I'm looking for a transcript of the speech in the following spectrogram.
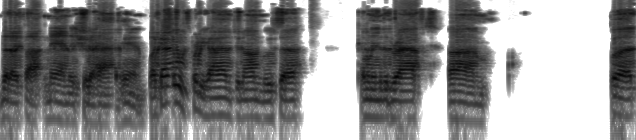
that I thought, man, they should have had him. Like I was pretty high on Dzanan Musa coming into the draft, um, but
